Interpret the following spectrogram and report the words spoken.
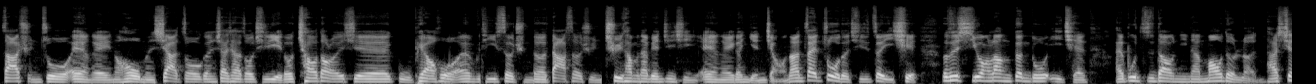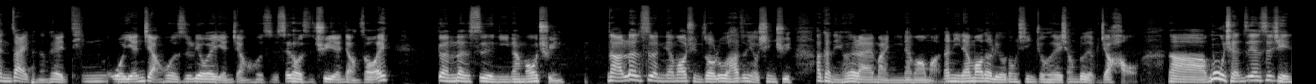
扎群做 A N A，然后我们下周跟下下周其实也都敲到了一些股票或 NFT 社群的大社群，去他们那边进行 A N A 跟演讲。那在做的其实这一切都是希望让更多以前还不知道呢喃猫的人，他现在可能可以听我演讲，或者是六 A 演讲，或者是 Setos 去演讲之后，诶，更认识呢喃猫群。那认识了呢喃猫群之后，如果他真的有兴趣，他肯定会来买呢喃猫嘛。那呢喃猫的流动性就会相对的比较好。那目前这件事情，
